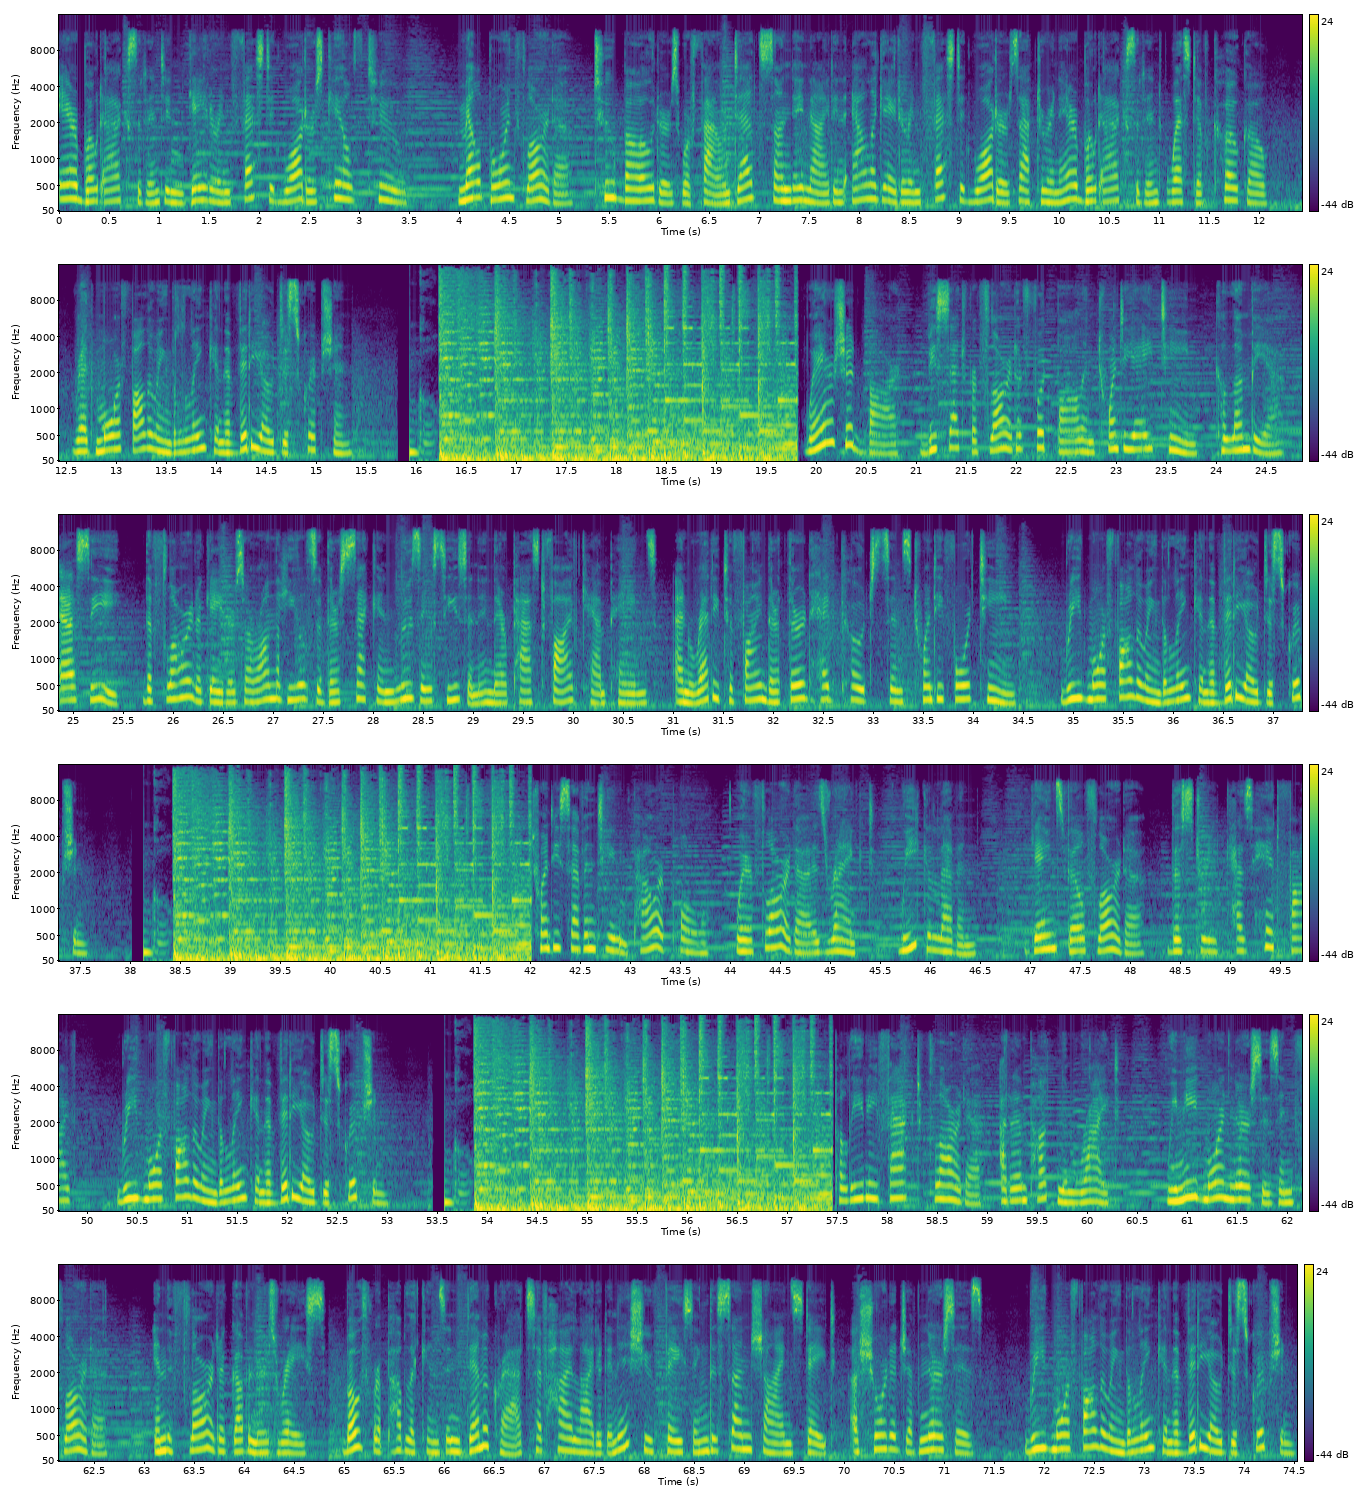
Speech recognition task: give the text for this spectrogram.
Airboat accident in gator-infested waters kills two. Melbourne, Florida, two boaters were found dead Sunday night in alligator-infested waters after an airboat accident west of Cocoa. Read more following the link in the video description. Where should bar be set for Florida football in 2018? Columbia, SC. The Florida Gators are on the heels of their second losing season in their past five campaigns and ready to find their third head coach since 2014. Read more following the link in the video description. 2017 Power Poll, where Florida is ranked, Week 11. Gainesville, Florida, the streak has hit 5. Read more following the link in the video description. PolitiFact Florida, Adam Putnam right. We need more nurses in Florida. In the Florida governor's race, both Republicans and Democrats have highlighted an issue facing the Sunshine State, a shortage of nurses. Read more following the link in the video description.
